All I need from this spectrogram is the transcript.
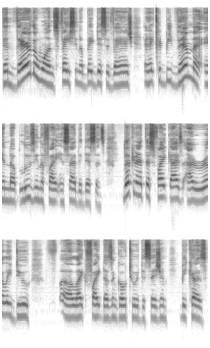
then they're the ones facing a big disadvantage, and it could be them that end up losing the fight inside the distance. Looking at this fight, guys, I really do uh, like fight doesn't go to a decision because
